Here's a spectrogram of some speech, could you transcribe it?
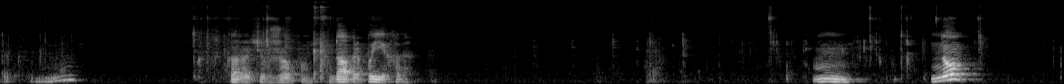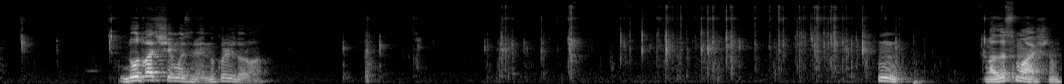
Так. Коротше, в жопу. Добре, поїхали. М. Ну. Ну, 20 чимось гривень, ну коротше дорого. М. Але смачно.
